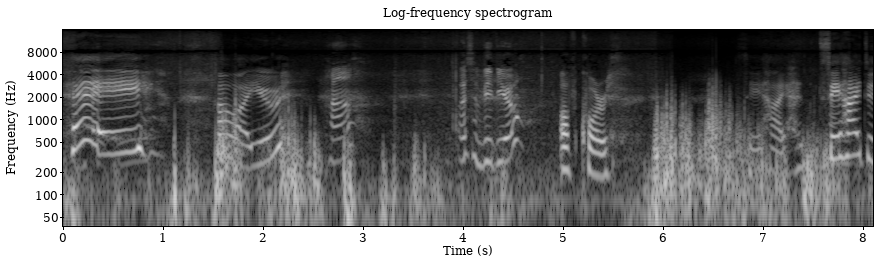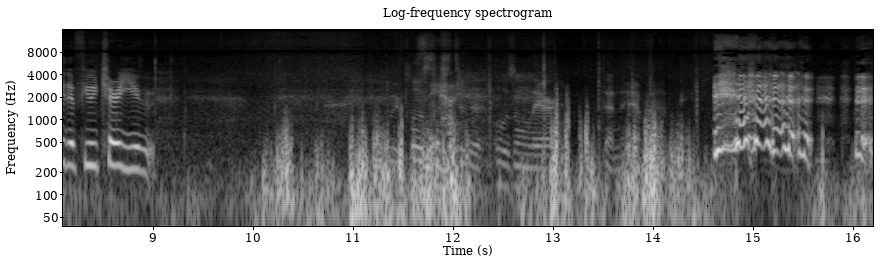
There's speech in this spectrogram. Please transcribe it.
hey! How are you? Huh? What's the video? Of course. Say hi. Say hi to the future you. We're closest hi. to the ozone layer than ever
